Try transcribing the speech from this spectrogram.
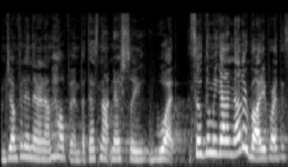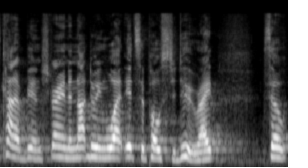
I'm jumping in there and I'm helping, but that's not necessarily what. So then we got another body part that's kind of being strained and not doing what it's supposed to do, right? So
